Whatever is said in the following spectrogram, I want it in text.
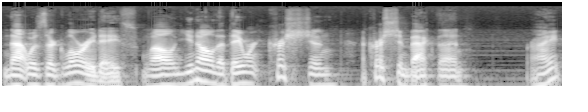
and that was their glory days. Well, you know that they weren't Christian, a Christian back then, right?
